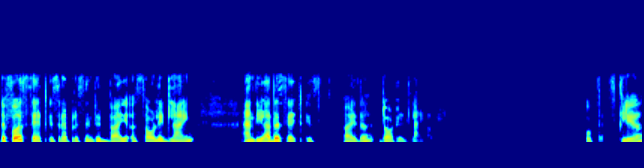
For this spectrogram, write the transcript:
The first set is represented by a solid line and the other set is by the dotted line. Hope that's clear.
